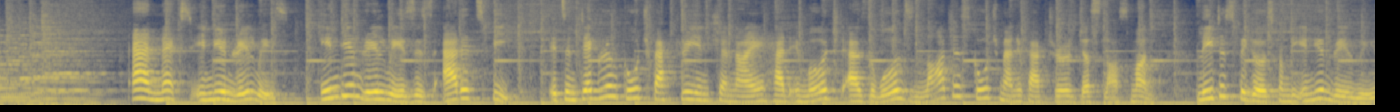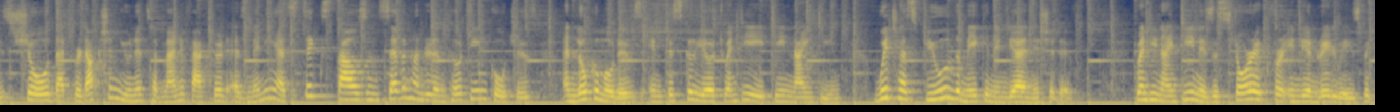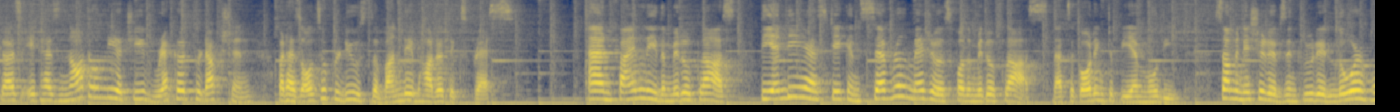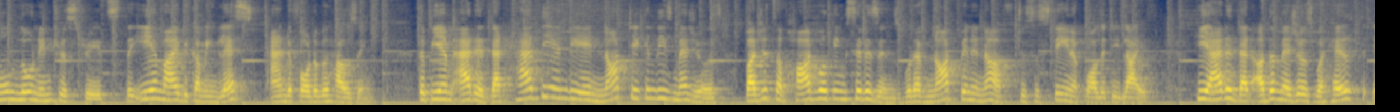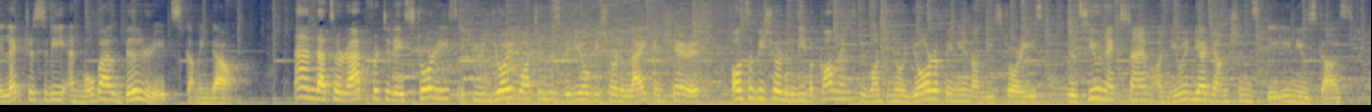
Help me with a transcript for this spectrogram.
And next, Indian Railways. Indian Railways is at its peak. Its integral coach factory in Chennai had emerged as the world's largest coach manufacturer just last month. Latest figures from the Indian Railways show that production units have manufactured as many as 6,713 coaches and locomotives in fiscal year 2018-19, which has fueled the Make in India initiative. 2019 is historic for Indian Railways because it has not only achieved record production but has also produced the Vande Bharat Express. And finally, the middle class. The NDA has taken several measures for the middle class, that's according to PM Modi. Some initiatives included lower home loan interest rates, the EMI becoming less, and affordable housing. The PM added that had the NDA not taken these measures, budgets of hardworking citizens would have not been enough to sustain a quality life. He added that other measures were health, electricity, and mobile bill rates coming down. And that's a wrap for today's stories. If you enjoyed watching this video, be sure to like and share it. Also, be sure to leave a comment. We want to know your opinion on these stories. We'll see you next time on New India Junction's Daily Newscast.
